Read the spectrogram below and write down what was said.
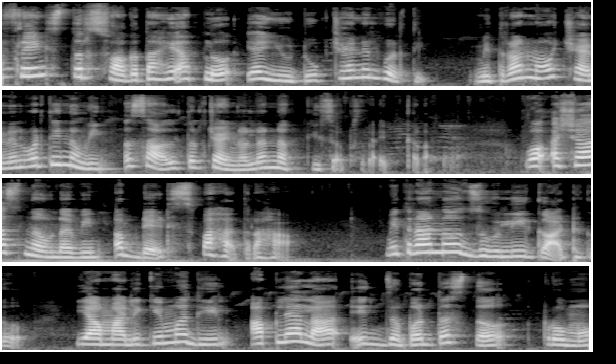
फ्रेंड्स तर स्वागत आहे आपलं या यूट्यूब चॅनलवरती मित्रांनो चॅनलवरती नवीन असाल तर चॅनलला नक्की सबस्क्राईब करा व अशाच नवनवीन अपडेट्स पाहत राहा. मित्रांनो झुली गाठग या मालिकेमधील आपल्याला एक जबरदस्त प्रोमो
